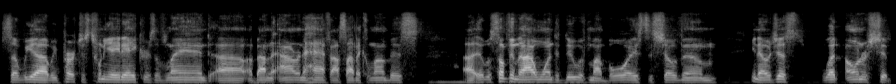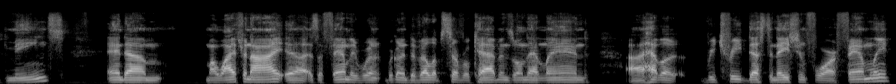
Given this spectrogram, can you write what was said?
So we, uh, we purchased 28 acres of land uh, about an hour and a half outside of Columbus. Uh, it was something that I wanted to do with my boys to show them, you know, just what ownership means. And um, my wife and I, uh, as a family, we're, we're going to develop several cabins on that land uh, have a retreat destination for our family,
